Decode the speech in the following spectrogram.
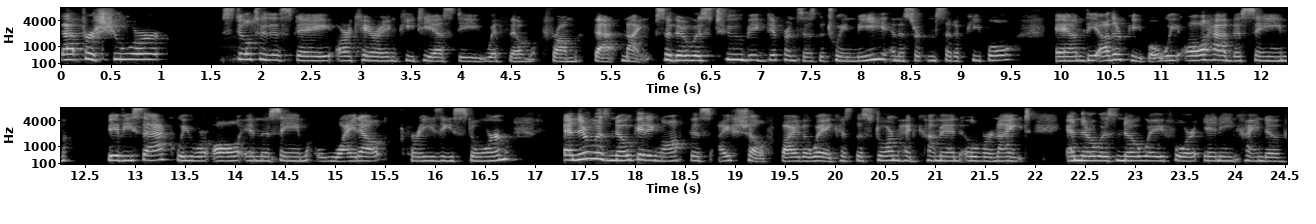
that for sure still to this day are carrying PTSD with them from that night. So there was two big differences between me and a certain set of people and the other people. We all had the same bivy sack. We were all in the same whiteout crazy storm. And there was no getting off this ice shelf, by the way, because the storm had come in overnight and there was no way for any kind of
